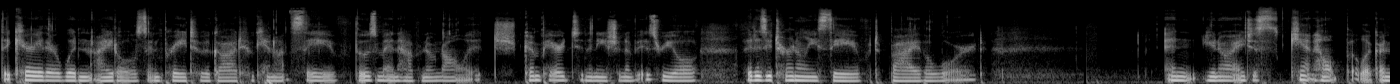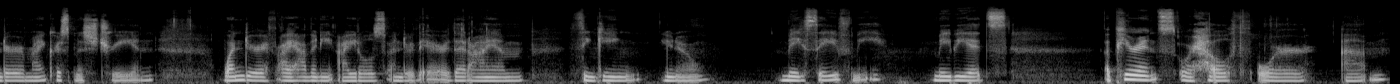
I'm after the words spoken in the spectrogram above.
that carry their wooden idols and pray to a God who cannot save. Those men have no knowledge, compared to the nation of Israel that is eternally saved by the Lord. And, you know, I just can't help but look under my Christmas tree and wonder if I have any idols under there that I am thinking, you know, may save me. Maybe it's appearance or health or um,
